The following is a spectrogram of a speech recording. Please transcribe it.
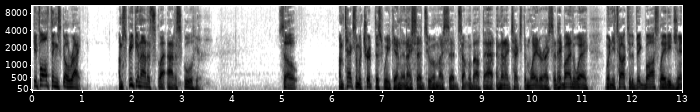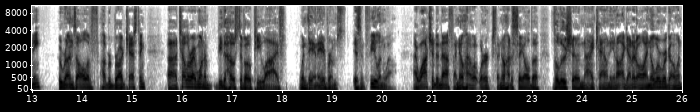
If all things go right. I'm speaking out of, out of school here. So I'm texting with Trip this weekend, and I said to him, I said something about that. And then I texted him later. I said, hey, by the way, when you talk to the big boss lady, Ginny, who runs all of Hubbard Broadcasting, uh, tell her I want to be the host of OP Live when Dan Abrams isn't feeling well. I watch it enough. I know how it works. I know how to say all the Volusia, and Nye County, and all. I got it all. I know where we're going.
